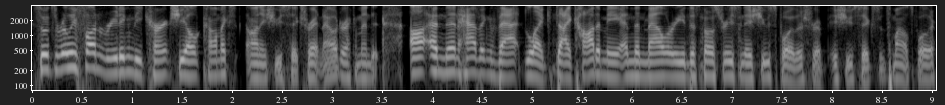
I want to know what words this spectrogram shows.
So it's really fun reading the current She-Hulk comics on issue six right now. I'd recommend it. Uh, and then having that like dichotomy, and then Mallory, this most recent issue, spoilers for issue six, it's a mild spoiler.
